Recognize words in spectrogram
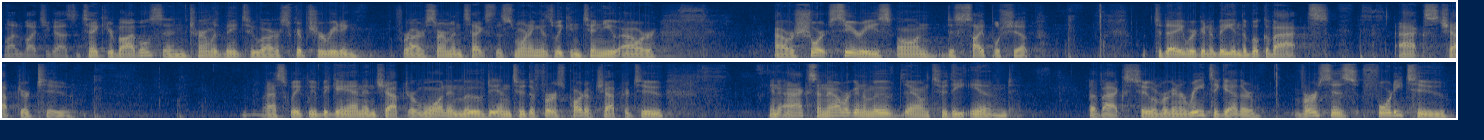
Well, I invite you guys to take your Bibles and turn with me to our scripture reading for our sermon text this morning as we continue our, our short series on discipleship. Today we're going to be in the book of Acts, Acts chapter 2. Last week we began in chapter 1 and moved into the first part of chapter 2 in Acts, and now we're going to move down to the end of Acts 2, and we're going to read together verses 42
